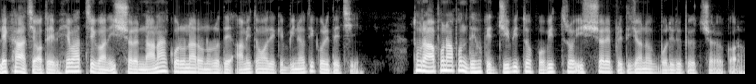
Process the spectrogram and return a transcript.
লেখা আছে, অতএব হে ভাতৃগণ, ঈশ্বরের নানা করুণার অনুরোধে আমি তোমাদেরকে বিনতি করিতেছি। তোমরা আপন আপন দেহকে জীবিত, পবিত্র, ঈশ্বরের প্রীতিজনক বলিরূপে উৎসর্গ করো।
